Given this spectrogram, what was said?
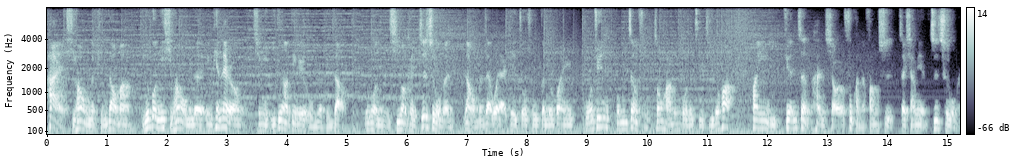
嗨，喜欢我们的频道吗？如果你喜欢我们的影片内容，请你一定要订阅我们的频道。如果你希望可以支持我们，让我们在未来可以做出更多关于国军、国民政府、中华民国的主题的话，欢迎以捐赠和小额付款的方式在下面支持我们。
